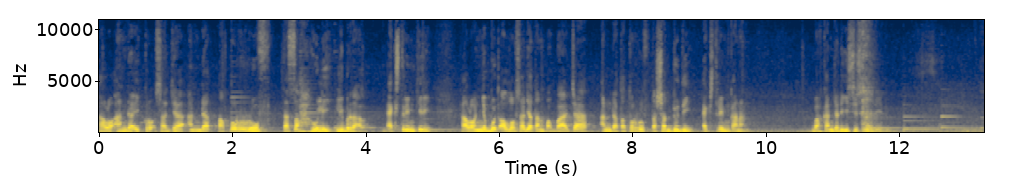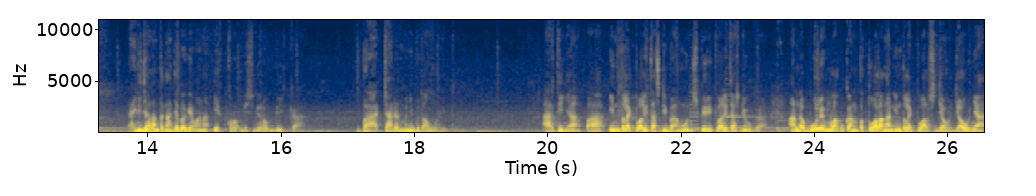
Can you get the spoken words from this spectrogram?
Kalau Anda ikro saja, Anda taturruf tasahuli liberal, ekstrim kiri. Kalau nyebut Allah saja tanpa baca, Anda taturruf tasyaddudi, ekstrim kanan. Bahkan jadi ISIS seperti itu. Nah, ini jalan tengahnya bagaimana? Ikro bismi rabbika. Baca dan menyebut Allah itu. Artinya apa? Intelektualitas dibangun, spiritualitas juga. Anda boleh melakukan petualangan intelektual sejauh-jauhnya,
